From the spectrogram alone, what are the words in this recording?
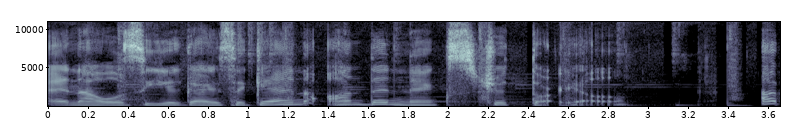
and I will see you guys again on the next tutorial. A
